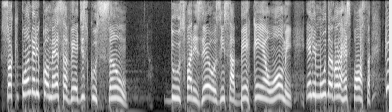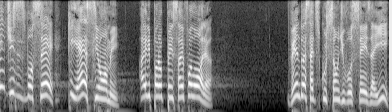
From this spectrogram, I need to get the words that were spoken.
Só que quando ele começa a ver a discussão dos fariseus em saber quem é o homem, ele muda agora a resposta: Quem dizes você que é esse homem? Aí ele parou para pensar e falou: Olha, vendo essa discussão de vocês aí,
